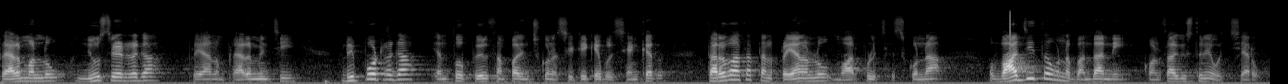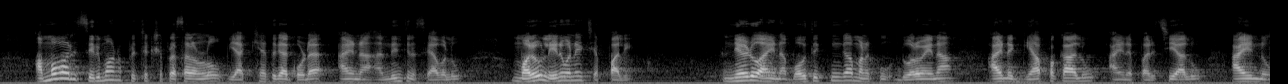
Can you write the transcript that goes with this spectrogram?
ప్రారంభంలో న్యూస్ రీడర్గా ప్రయాణం ప్రారంభించి రిపోర్టర్గా ఎంతో పేరు సంపాదించుకున్న సిటీ కేబుల్ శంకర్ తర్వాత తన ప్రయాణంలో మార్పులు చేసుకున్న వాజీతో ఉన్న బంధాన్ని కొనసాగిస్తూనే వచ్చారు. అమ్మవారి సినిమాను ప్రత్యక్ష ప్రసారంలో వ్యాఖ్యాతగా కూడా ఆయన అందించిన సేవలు మరో లేనివనే చెప్పాలి. నేడు ఆయన భౌతికంగా మనకు దూరమైన ఆయన జ్ఞాపకాలు ఆయన పరిచయాలు ఆయన్ను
